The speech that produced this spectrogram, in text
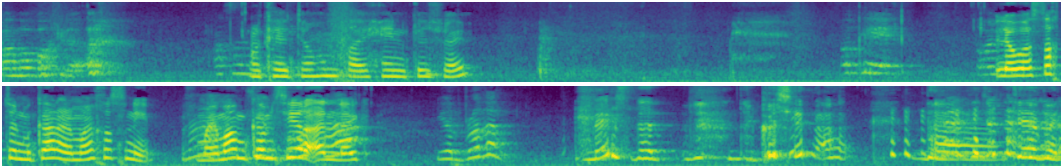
ماما بكره. اوكي توهم طايحين كل شيء Okay. لو وسخت المكان أنا ما يخصني my mom comes here and like Your brother makes the the cushion uh, the table.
